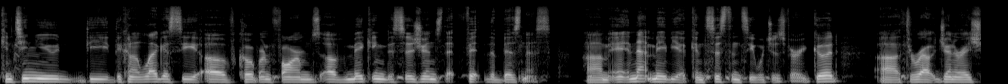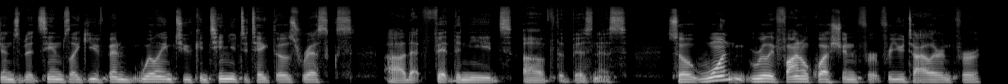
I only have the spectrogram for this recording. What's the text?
continued the, the kind of legacy of Coburn Farms of making decisions that fit the business. Um, and, and, that may be a consistency, which is very good uh, throughout generations, but it seems like you've been willing to continue to take those risks uh, that fit the needs of the business. So, one really final question for, for you, Tyler, and for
